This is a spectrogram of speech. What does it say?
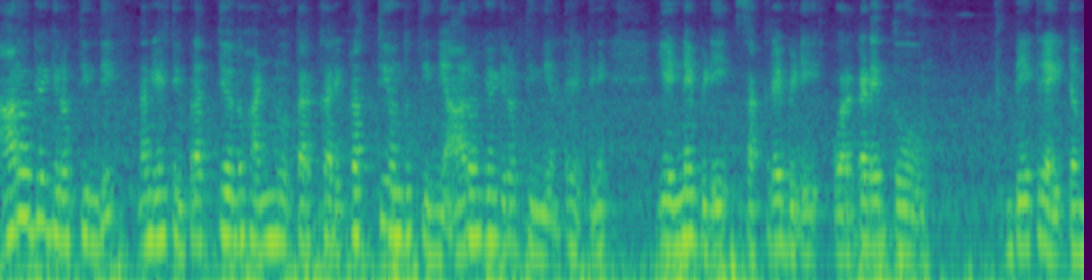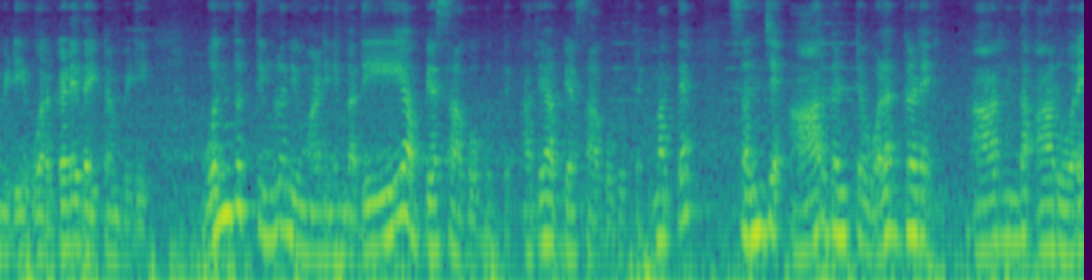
ಆರೋಗ್ಯವಾಗಿರೋ ತಿಂದು ನಾನು ಹೇಳ್ತೀನಿ. ಪ್ರತಿಯೊಂದು ಹಣ್ಣು, ತರಕಾರಿ, ಪ್ರತಿಯೊಂದು ತಿನ್ನಿ. ಆರೋಗ್ಯವಾಗಿರೋ ತಿನ್ನಿ ಅಂತ ಹೇಳ್ತೀನಿ. ಎಣ್ಣೆ ಬಿಡಿ ಸಕ್ಕರೆ ಬಿಡಿ, ಹೊರಗಡೆದ್ದು ಬೇಕ್ರಿ ಐಟಮ್ ಬಿಡಿ, ಹೊರಗಡೆದ ಐಟಮ್ ಬಿಡಿ. ಒಂದು ತಿಂಗಳು ನೀವು ಮಾಡಿ ನಿಮ್ಗೆ ಅದೇ ಅಭ್ಯಾಸ ಆಗೋಗುತ್ತೆ. ಅದೇ ಅಭ್ಯಾಸ ಆಗೋಗುತ್ತೆ. ಮತ್ತು ಸಂಜೆ ಆರು ಗಂಟೆ ಒಳಗಡೆ ಆರರಿಂದ ಆರೂವರೆ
